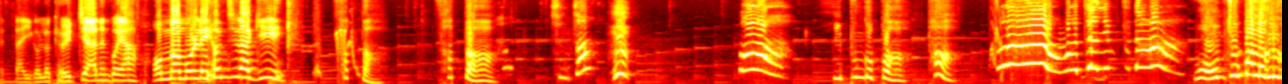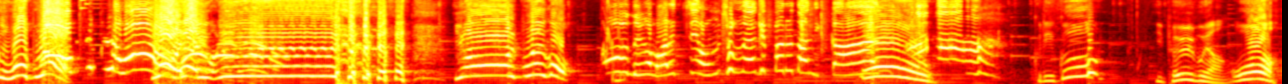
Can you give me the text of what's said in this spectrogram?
됐다 이걸로 결제하는 거야 엄마 몰래 현질하기 샀다 샀다 진짜? 이쁜 것봐타 완전 이쁘다 와 엄청 빨라 그리고 와 뭐야 엄청 빨라 야야 이거 야야야야야야야 뭐야 이거? 어 내가 말했지. 엄청나게 빠르다니까. 오! 그리고 이 별 모양. 우와!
